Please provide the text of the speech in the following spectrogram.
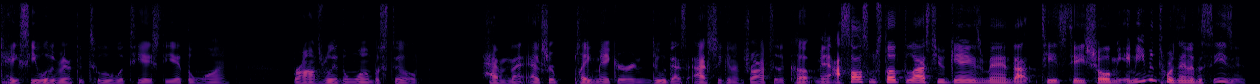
KC would have been at the two with THT at the one. Bron's really the one, but still, having that extra playmaker and dude that's actually gonna drive to the cup, man. I saw some stuff the last few games, man, that THT showed me, and even towards the end of the season.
